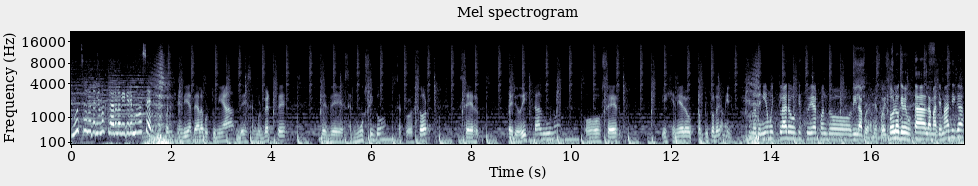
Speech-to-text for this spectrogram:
Muchos no tenemos claro lo que queremos hacer. La ingeniería te da la oportunidad de desenvolverte desde ser músico, ser profesor, ser periodista alguno o ser ingeniero constructor de camino. No tenía muy claro qué estudiar cuando di la prueba. Me fue solo que me gustaba la matemática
